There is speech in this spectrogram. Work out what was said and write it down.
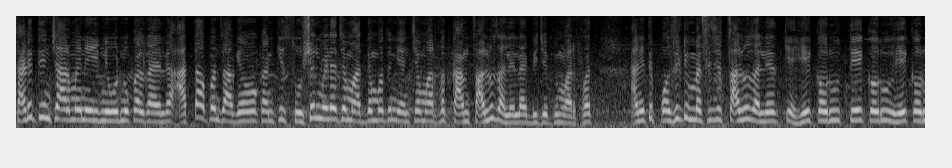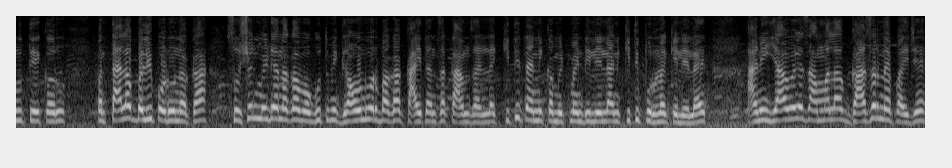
साडेतीन चार महिने निवडणुकाला राहिले आता आपण जागे आहोत कारण की सोशल मीडियाच्या माध्यमातून यांच्यामार्फत काम चालू झालेलं आहे बी जे पी मार्फत. आणि ते पॉझिटिव्ह मेसेजेस चालू झाले आहेत की हे करू ते करू हे करू ते करू. पण त्याला बली पडू नका. सोशल मीडिया नका बघू. तुम्ही ग्राउंडवर बघा काय त्यांचं काम झालेलं आहे किती त्यांनी कमिटमेंट दिलेलं आहे आणि किती पूर्ण केलेलं आहे. आणि यावेळेस आम्हाला गाजर नाही पाहिजे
